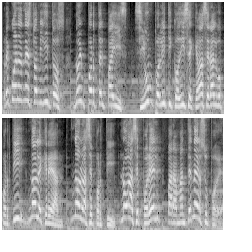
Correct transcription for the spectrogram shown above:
Recuerden esto, amiguitos, no importa el país, si un político dice que va a hacer algo por ti, no le crean, no lo hace por ti, lo hace por él para mantener su poder.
